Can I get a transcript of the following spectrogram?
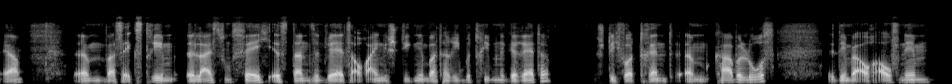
ja, ähm, was extrem äh, leistungsfähig ist. Dann sind wir jetzt auch eingestiegen in batteriebetriebene Geräte. Stichwort Trend ähm, kabellos, den wir auch aufnehmen.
